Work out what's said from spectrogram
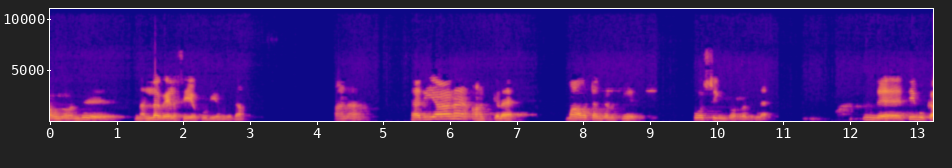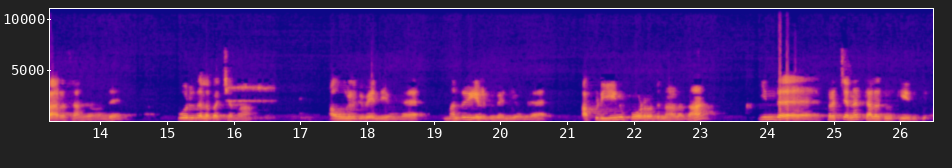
அவங்க வந்து நல்ல வேலை செய்யக்கூடியவங்க தான். ஆனால் சரியான ஆட்களை மாவட்டங்களுக்கு போஸ்டிங் போடுறதில்ல. இந்த திமுக அரசாங்கம் வந்து ஒருதலை பட்சமாக அவங்களுக்கு வேண்டியவங்க மந்திரிகளுக்கு வேண்டியவங்க அப்படின்னு போடுறதுனால தான் இந்த பிரச்சனை தலை தூக்கி இருக்குது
